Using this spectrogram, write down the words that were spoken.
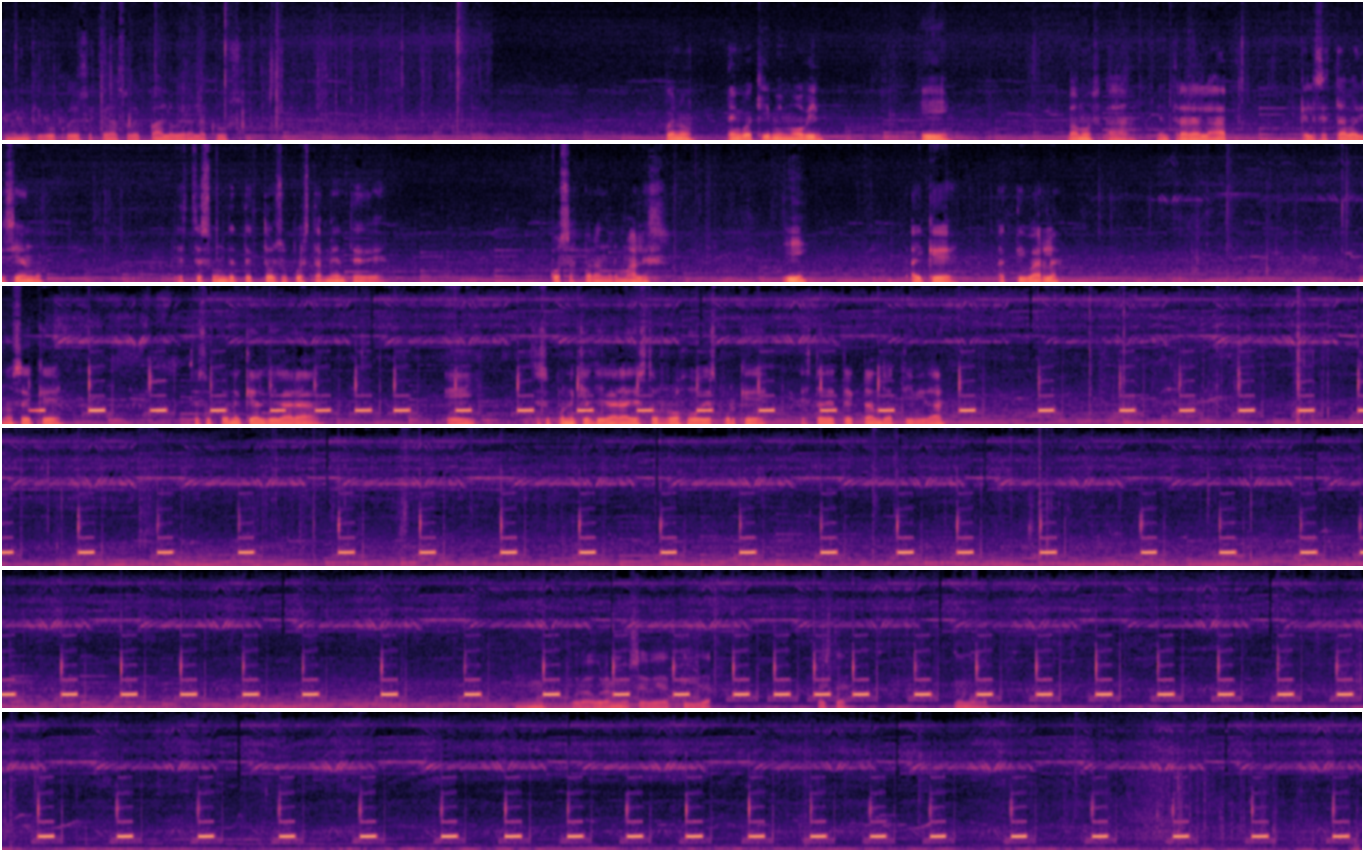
Si no me equivoco, ese pedazo de palo era la cruz. Bueno, tengo aquí mi móvil y vamos a entrar a la app que les estaba diciendo este es un detector supuestamente de cosas paranormales. Y hay que activarla. No sé qué. Se supone que al llegar a se supone que al llegar a esto rojo es porque está detectando actividad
